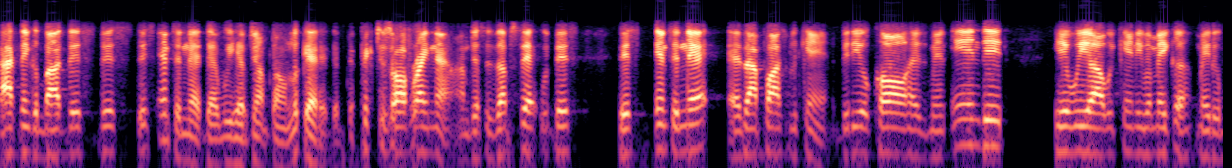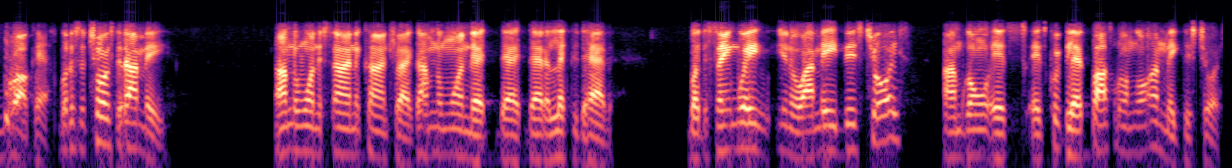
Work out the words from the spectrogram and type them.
I think about this this this internet that we have jumped on. Look at it. The, the picture's off right now. I'm just as upset with this this internet as I possibly can. Video call has been ended. Here we are. We can't even make a make a broadcast. But it's a choice that I made. I'm the one that signed the contract. I'm the one that that that elected to have it. But the same way, you know, I made this choice. I'm going as as quickly as possible. I'm going to unmake this choice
